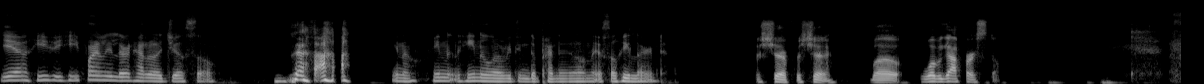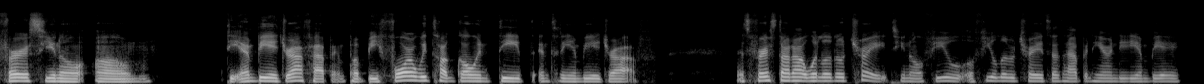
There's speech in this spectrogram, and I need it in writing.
Yeah, he he finally learned how to adjust. So, you know, he he knew everything depended on it, so he learned. For sure, for sure. But what we got first though? First, you know, um the NBA draft happened, but before we talk going deep into the NBA draft, let's first start out with little trades. You know, a few a few little trades that happened here in the NBA.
